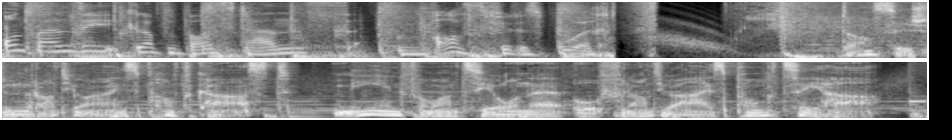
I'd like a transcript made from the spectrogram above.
Und wenn Sie gerade verpasst haben, was für ein Buch. Das ist ein Radio 1 Podcast. Mehr Informationen auf radio1.ch.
